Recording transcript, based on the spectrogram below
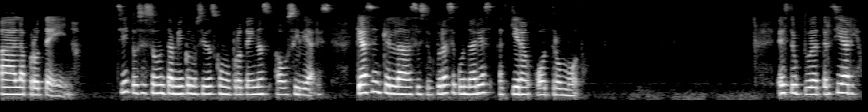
a la proteína. Entonces son también conocidas como proteínas auxiliares, que hacen que las estructuras secundarias adquieran otro modo. Estructura terciaria.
